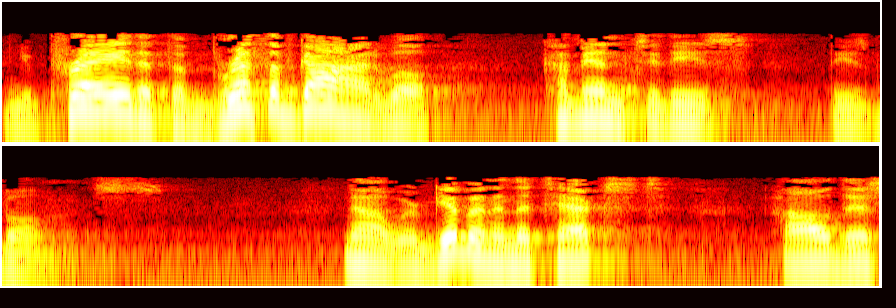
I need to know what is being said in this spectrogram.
and you pray that the breath of God will come into these, these bones. Now, we're given in the text how this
